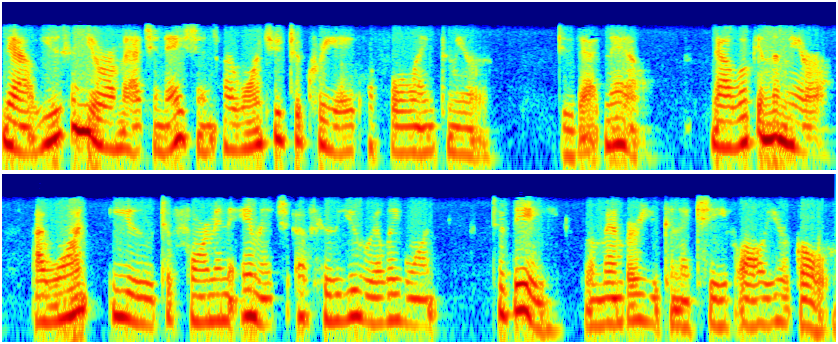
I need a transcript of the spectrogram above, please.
Now, using your imagination, I want you to create a full length mirror. Do that now. Now, look in the mirror. I want you to form an image of who you really want to be. Remember, you can achieve all your goals,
